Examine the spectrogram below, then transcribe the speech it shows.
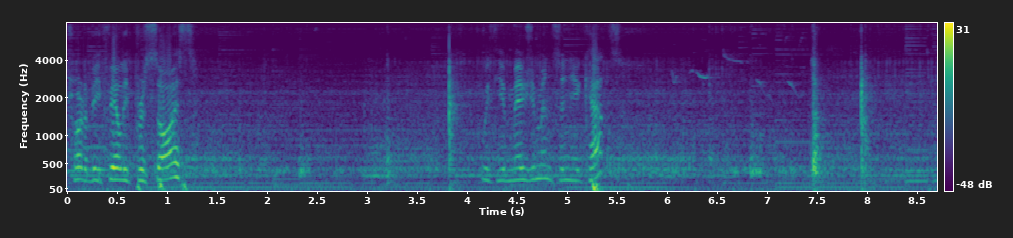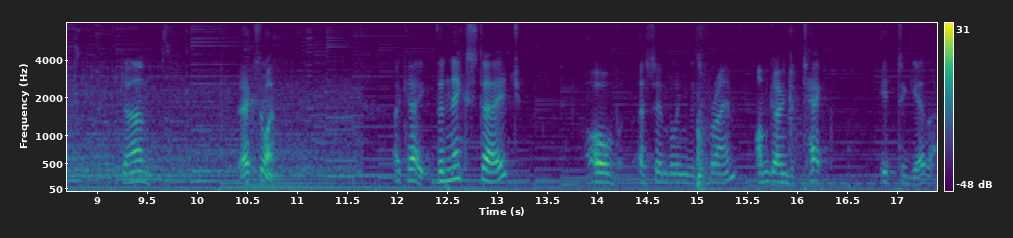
Try to be fairly precise with your measurements and your cuts. Done. Excellent. Okay, the next stage of assembling this frame, I'm going to tack it together.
